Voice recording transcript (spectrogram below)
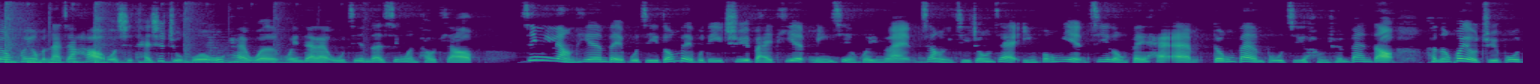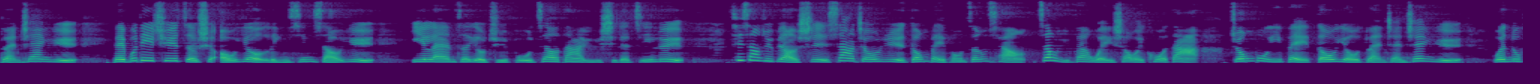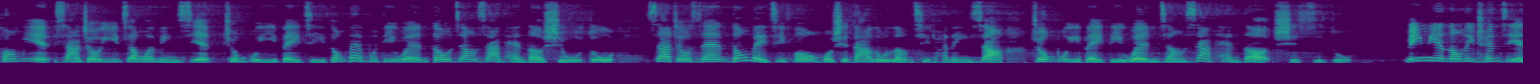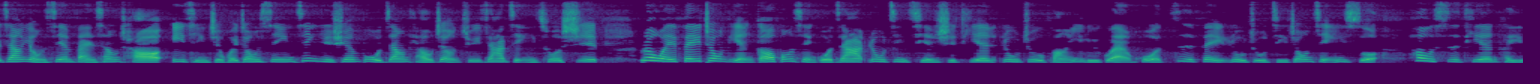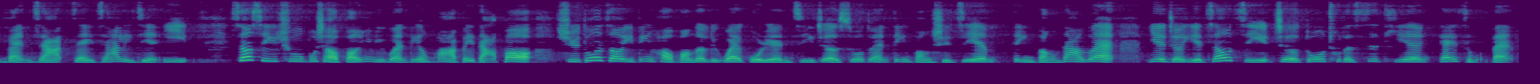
观众朋友们，大家好，我是台视主播吴凯文，为您带来午间的新闻头条。今明两天，北部及东北部地区白天明显回暖，降雨集中在迎风面、基隆北海岸东半部及恒春半岛，可能会有局部短暂雨；北部地区则是偶有零星小雨，宜兰则有局部较大雨势的几率。气象局表示，下周日东北风增强，降雨范围稍微扩大，中部以北都有短暂阵雨。温度方面，下周一降温明显，中部以北及东半部低温都将下探到十五度。下周三，东北季风或是大陆冷气团的影响，中部以北低温将下探到十四度。明年农历春节将涌现返乡潮，疫情指挥中心近日宣布将调整居家检疫措施。若为非重点高风险国家，入境前十天入住防疫旅馆或自费入住集中检疫所，后四天可以返家在家里检疫。消息一出，不少防疫旅馆电话被打爆，许多早已订好房的旅外国人急着缩短订房时间，订房大乱，业者也焦急，这多出的四天该怎么办？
